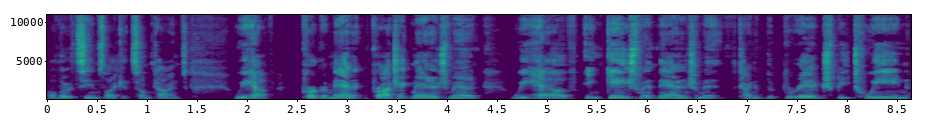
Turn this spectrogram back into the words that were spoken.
although it seems like it sometimes. We have program project management, we have engagement management, kind of the bridge between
